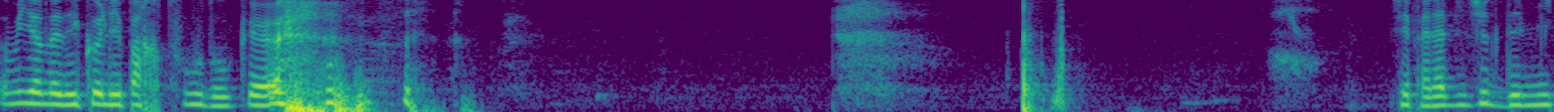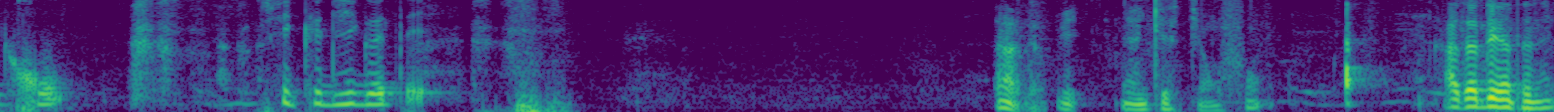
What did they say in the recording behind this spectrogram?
Oui, il y en a des collés partout, donc. Euh, J'ai pas l'habitude des micros. Je fais que gigoter. Ah oui, il y a une question au fond. Attendez, attendez.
